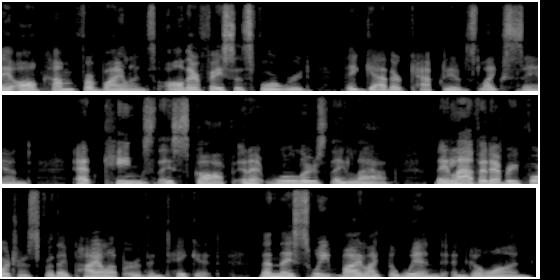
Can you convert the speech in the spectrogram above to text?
They all come for violence, all their faces forward. They gather captives like sand. At kings they scoff, and at rulers they laugh. They laugh at every fortress, for they pile up earth and take it. Then they sweep by like the wind and go on,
